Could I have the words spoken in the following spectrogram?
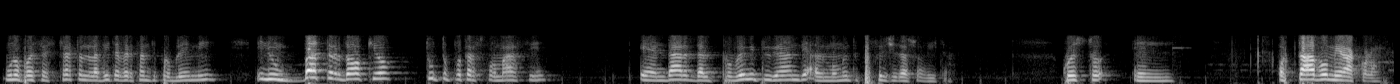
uno può essere stretto nella vita e avere tanti problemi, in un batter d'occhio tutto può trasformarsi e andare dai problemi più grandi al momento più felice della sua vita. Questo è l'ottavo miracolo.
